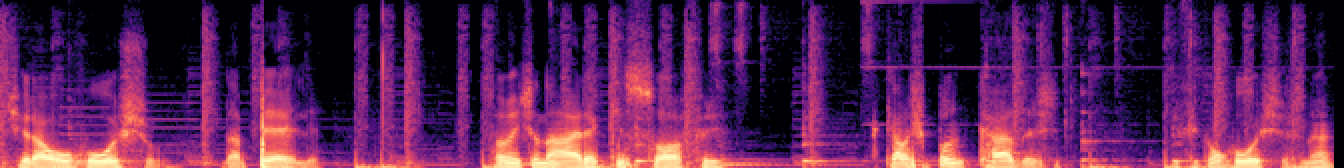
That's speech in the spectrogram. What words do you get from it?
tirar o roxo da pele, somente na área que sofre aquelas pancadas que ficam roxas, né?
